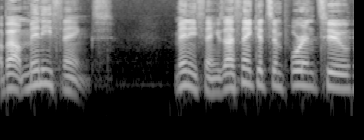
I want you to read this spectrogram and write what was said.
about many things. Many things. I think it's important to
